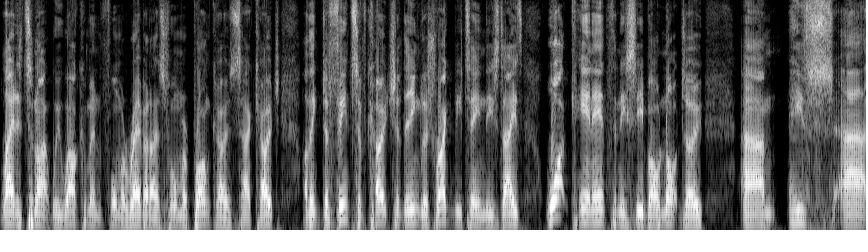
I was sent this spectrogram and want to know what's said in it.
later tonight. We welcome in former Rabbitohs, former Broncos uh, coach, I think defensive coach of the English rugby team these days. What can Anthony Seibold not do? Um, he's uh,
